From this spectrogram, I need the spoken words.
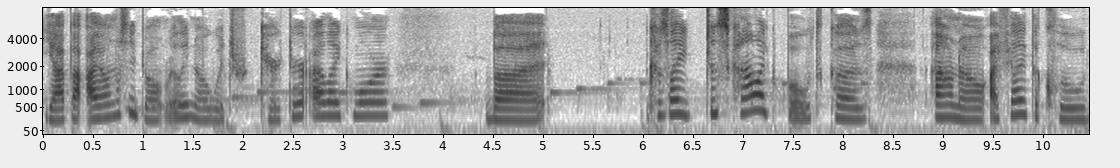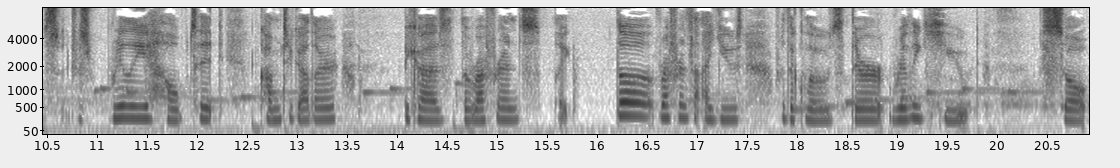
yeah, but I honestly don't really know which character I like more, but because I just kind of like both, because I don't know, I feel like the clothes just really helped it come together because the reference, like the reference that I use for the clothes, they're really cute. So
